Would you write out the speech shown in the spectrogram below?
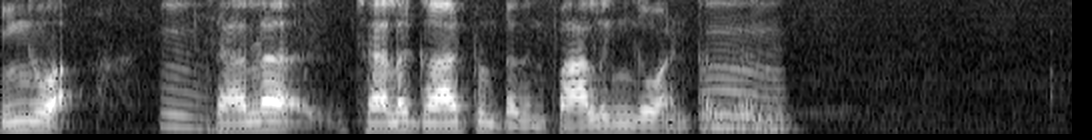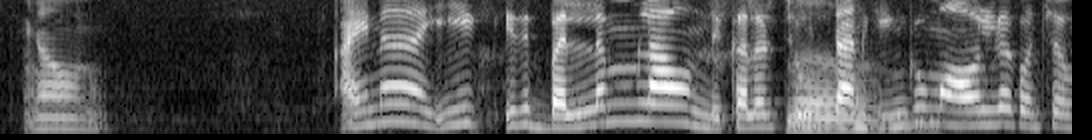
ఇంగువ. చాలా చాలా ఘాటు ఉంటుంది పాల ఇంగువ అంటారు. అవును. అయినా ఈ ఇది బెల్లంలా ఉంది కలర్ చూడటానికి. ఇంకో మామూలుగా కొంచెం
